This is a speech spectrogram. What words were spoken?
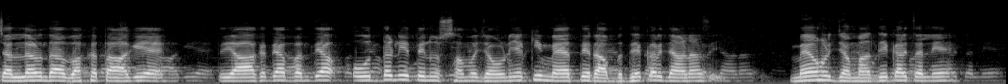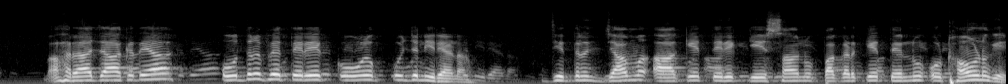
ਚੱਲਣ ਦਾ ਵਕਤ ਆ ਗਿਆ ਤੇ ਆਖਦਿਆ ਬੰਦਿਆ ਉਦੋਂ ਹੀ ਤੈਨੂੰ ਸਮਝ ਆਉਣੀ ਹੈ ਕਿ ਮੈਂ ਤੇ ਰੱਬ ਦੇ ਘਰ ਜਾਣਾ ਸੀ। ਮੈਂ ਹੁਣ ਜਮਾਂ ਦੇ ਘਰ ਚੱਲਿਆ। ਮਹਾਰਾਜ ਆਖਦਿਆ ਉਦੋਂ ਫਿਰ ਤੇਰੇ ਕੋਲ ਕੁਝ ਨਹੀਂ ਰਹਿਣਾ। ਜਿੱਦਣ ਜਮ ਆ ਕੇ ਤੇਰੇ ਕੇਸਾਂ ਨੂੰ ਪਕੜ ਕੇ ਤੈਨੂੰ ਉਠਾਉਣਗੇ,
